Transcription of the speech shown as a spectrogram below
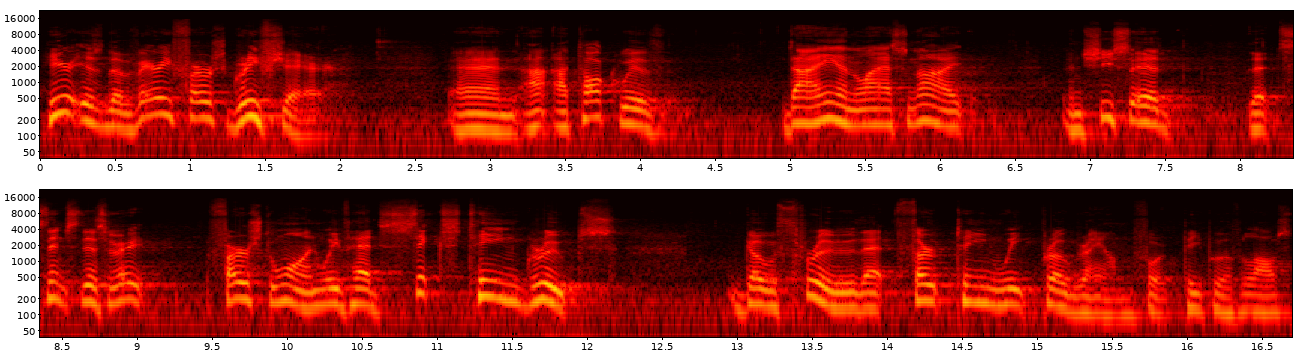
here is the very first grief share. And I, I talked with Diane last night, and she said that since this very first one, we've had 16 groups go through that 13 week program for people who have lost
